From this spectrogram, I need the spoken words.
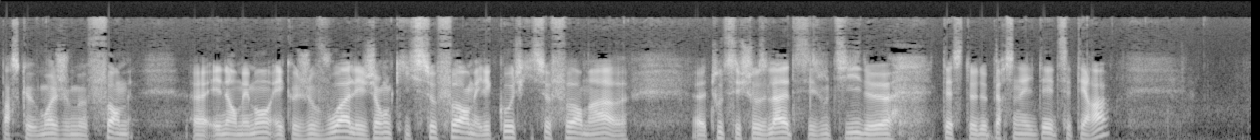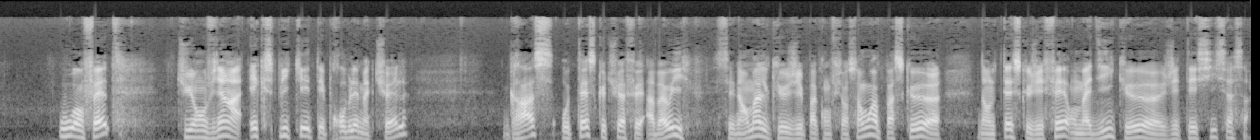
parce que moi je me forme euh, énormément et que je vois les gens qui se forment et les coachs qui se forment à euh, euh, toutes ces choses-là, ces outils de test de personnalité, etc. Où en fait, tu en viens à expliquer tes problèmes actuels grâce au test que tu as fait. Ah bah oui, c'est normal que j'ai pas confiance en moi parce que dans le test que j'ai fait, on m'a dit que j'étais ci, ça, ça.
